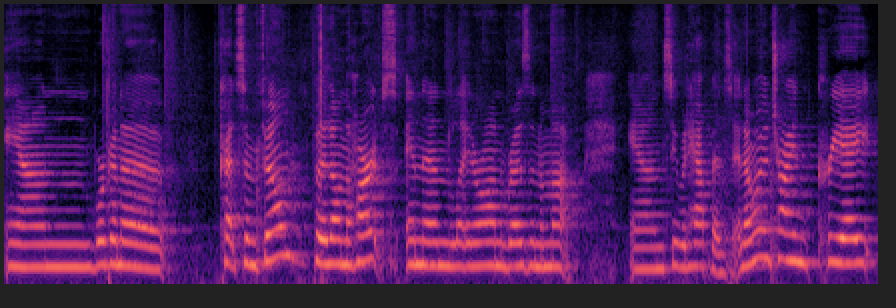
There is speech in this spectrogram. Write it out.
and we're gonna cut some film, put it on the hearts and then later on resin them up and see what happens. And I'm gonna try and create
